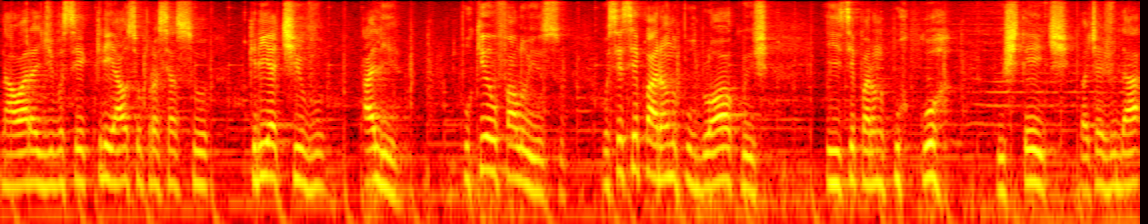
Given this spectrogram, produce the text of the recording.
na hora de você criar o seu processo criativo ali. Por que eu falo isso? Você separando por blocos e separando por cor o state vai te ajudar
